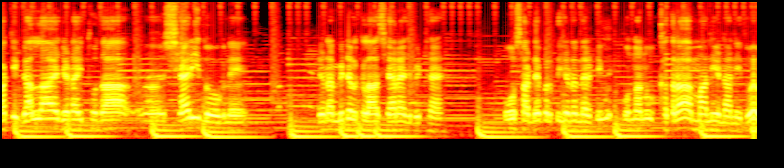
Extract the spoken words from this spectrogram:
ਬਾਕੀ ਗੱਲ ਆ ਜਿਹੜਾ ਇੱਥੋਂ ਦਾ ਸ਼ਹਿਰੀ ਲੋਕ ਨੇ, ਜਿਹੜਾ ਮਿਡਲ ਕਲਾਸ ਸ਼ਹਿਰਾਂ 'ਚ ਬੈਠਾ ਹੈ, ਉਹ ਸਾਡੇ ਪ੍ਰਤੀ ਜਿਹੜਾ ਨੈਰੇਟਿਵ ਉਹਨਾਂ ਨੂੰ ਖਤਰਾ ਮਾਨੀ ਅਡਾਨੀ ਤੋਂ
